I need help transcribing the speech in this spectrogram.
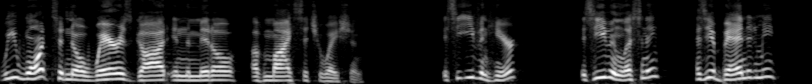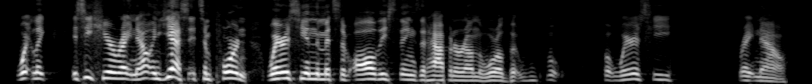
we want to know where is God in the middle of my situation? Is he even here? Is he even listening? Has he abandoned me? Like, is he here right now? And yes, it's important. Where is he in the midst of all these things that happen around the world? But, but, but where is he right now?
